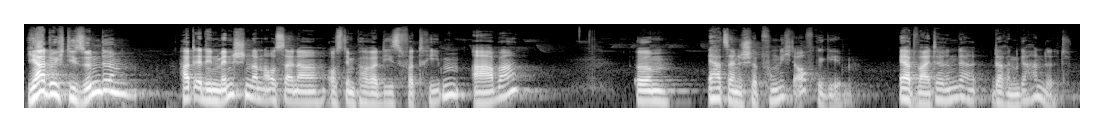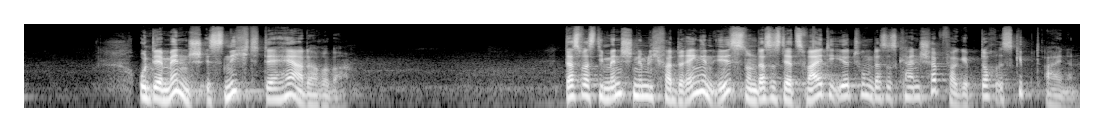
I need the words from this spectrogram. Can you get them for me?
Ja, durch die Sünde hat er den Menschen dann aus, seiner, aus dem Paradies vertrieben, aber ähm, er hat seine Schöpfung nicht aufgegeben. Er hat weiterhin da, darin gehandelt. Und der Mensch ist nicht der Herr darüber. Das, was die Menschen nämlich verdrängen, ist, und das ist der zweite Irrtum, dass es keinen Schöpfer gibt. Doch es gibt einen.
